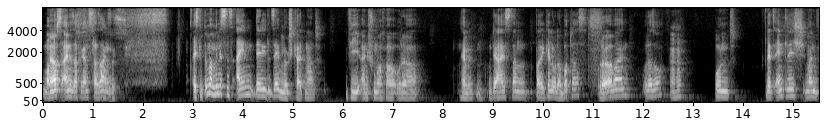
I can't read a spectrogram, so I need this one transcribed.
man Ja. muss eine Sache ganz klar sagen. Es gibt immer mindestens einen, der dieselben Möglichkeiten hat, wie ein Schumacher oder Hamilton. Und der heißt dann Barrichello oder Bottas oder Irvine oder so. mhm. Und letztendlich, ich meine,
